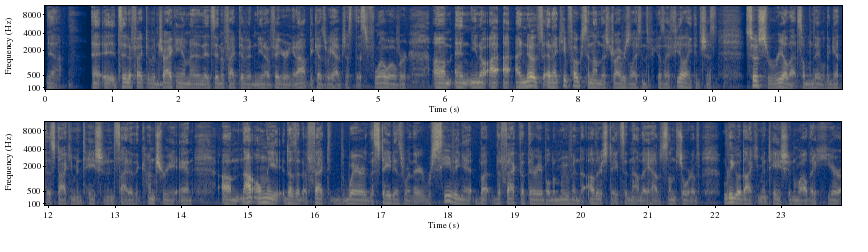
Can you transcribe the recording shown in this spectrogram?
Yeah. Uh, it's ineffective in tracking them and it's ineffective in you know figuring it out because we have just this flow over. Um, and you know I, I know and I keep focusing on this driver's license because I feel like it's just so surreal that someone's able to get this documentation inside of the country. And um, not only does it affect where the state is where they're receiving it but the fact that they're able to move into other states and now they have some sort of legal documentation while they're here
